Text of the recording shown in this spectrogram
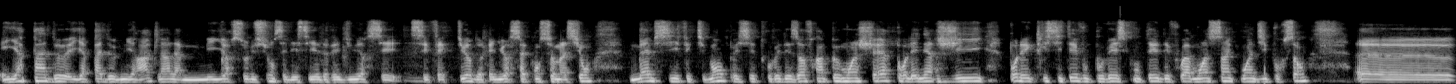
Et il n'y a pas de, il a pas de miracle. Hein. La meilleure solution, c'est d'essayer de réduire ses, ses factures, de réduire sa consommation, même si effectivement, on peut essayer de trouver des offres un peu moins chères pour l'énergie, pour l'électricité. Vous pouvez escompter des fois moins 5, moins 10% euh,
